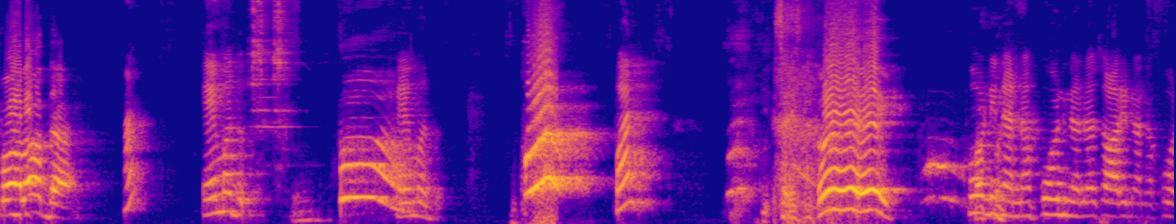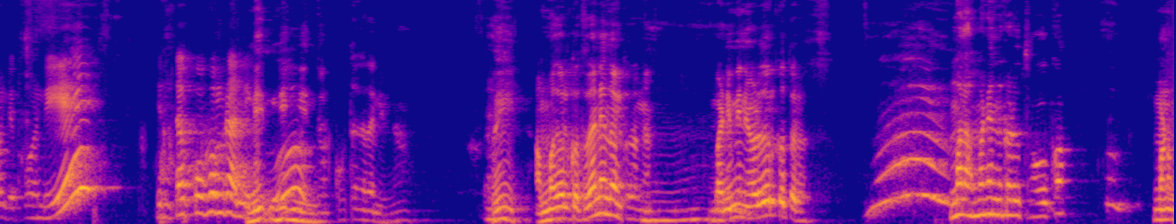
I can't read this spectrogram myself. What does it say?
పోవాలా వద్దా? ఆ? ఏమొద్దు ఏమొద్దు. పోండి నాన్న పోండి నాన్న సారీ నాన్న పోండి పోండి. ఇంత కోపం రా అమ్మ దొరుకుతుందా నేను దొరుకుతున్నా బండి మీద ఎవరు దొరుకుతారు మన అమ్మని ఎందుకు అడుగుతున్నావు? మనం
